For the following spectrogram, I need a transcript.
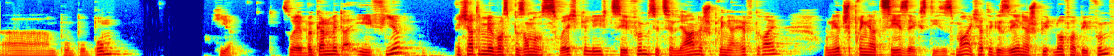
Ähm, pum, pum, pum. Hier. So, er begann mit E4. Ich hatte mir was Besonderes zurechtgelegt. C5, Siziliane, Springer F3 und jetzt Springer C6 dieses Mal. Ich hatte gesehen, er spielt Läufer B5.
